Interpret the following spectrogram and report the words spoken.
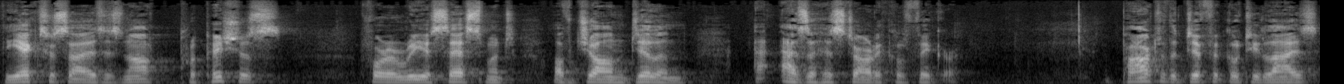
the exercise is not propitious for a reassessment of John Dillon as a historical figure. Part of the difficulty lies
